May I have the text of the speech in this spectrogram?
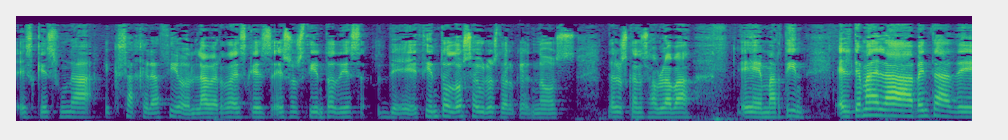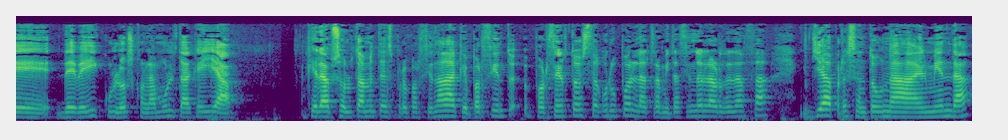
es que es una exageración. La verdad es que es esos 110, de 102 euros de, que los que nos hablaba eh, Martín. El tema de la venta de, de vehículos con la multa aquella que era absolutamente desproporcionada, que por, por cierto este grupo en la tramitación de la ordenanza ya presentó una enmienda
